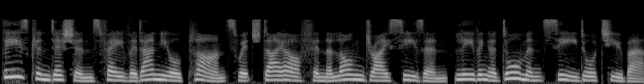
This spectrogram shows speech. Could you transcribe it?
These conditions favored annual plants which die off in the long dry season, leaving a dormant seed or tuber.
